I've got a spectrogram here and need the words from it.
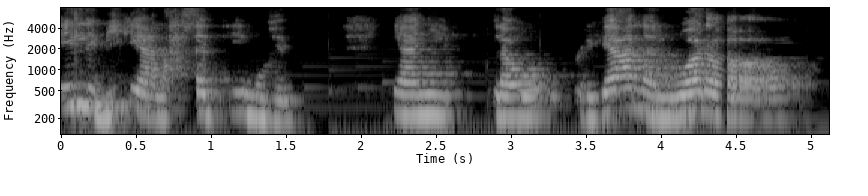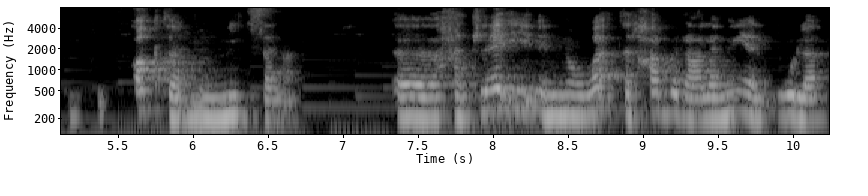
إيه اللي بيجي على حساب إيه مهم يعني لو رجعنا لورا أكتر من 100 سنة هتلاقي إنه وقت الحرب العالمية الأولى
